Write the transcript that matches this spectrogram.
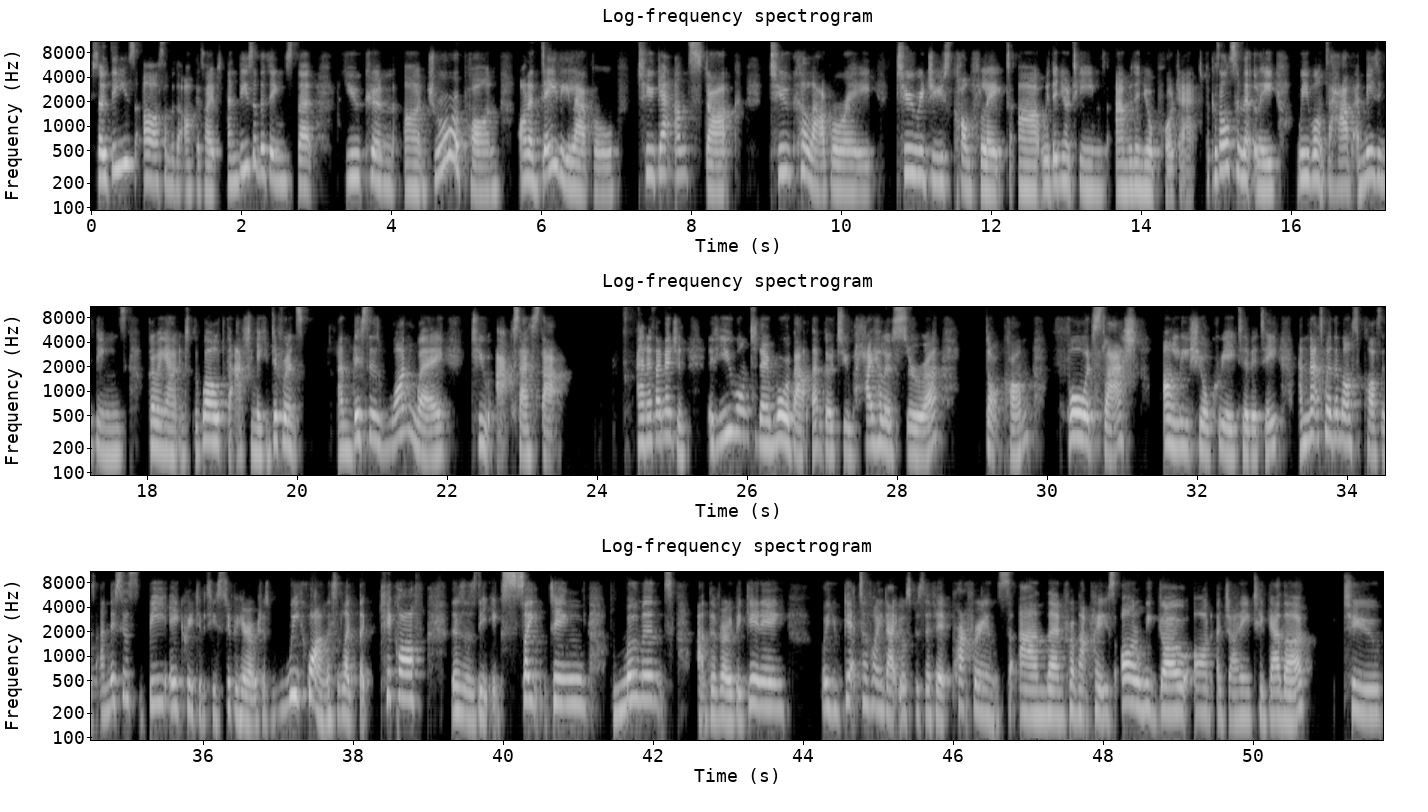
So these are some of the archetypes, and these are the things that you can uh, draw upon on a daily level to get unstuck, to collaborate, to reduce conflict uh, within your teams and within your project. Because ultimately, we want to have amazing things going out into the world that actually make a difference. And this is one way to access that. And as I mentioned, if you want to know more about that, go to hihellosura.com forward slash unleash your creativity. And that's where the masterclass is. And this is Be a Creativity Superhero, which is week one. This is like the kickoff. This is the exciting moment at the very beginning where you get to find out your specific preference. And then from that place on, we go on a journey together to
